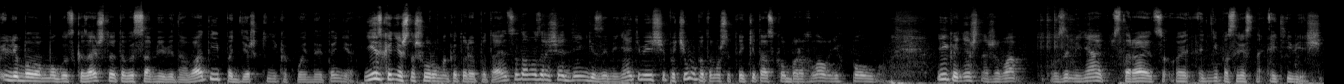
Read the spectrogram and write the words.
либо вам могут сказать, что это вы сами виноваты и поддержки никакой на это нет. Есть, конечно, шоурумы, которые пытаются там возвращать деньги, заменять вещи. Почему? Потому что это китайского барахла у них полно. И, конечно же, вам заменяют, стараются э, непосредственно эти вещи.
